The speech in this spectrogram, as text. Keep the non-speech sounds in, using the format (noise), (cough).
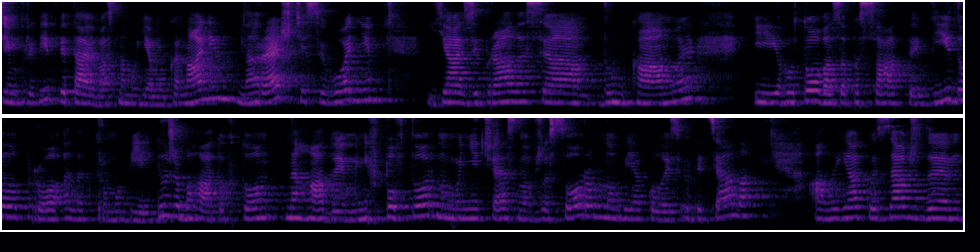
Всім привіт! Вітаю вас на моєму каналі. Нарешті сьогодні я зібралася думками і готова записати відео про електромобіль. Дуже багато хто нагадує мені в повторно, мені чесно вже соромно, бо я колись обіцяла, але якось завжди.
